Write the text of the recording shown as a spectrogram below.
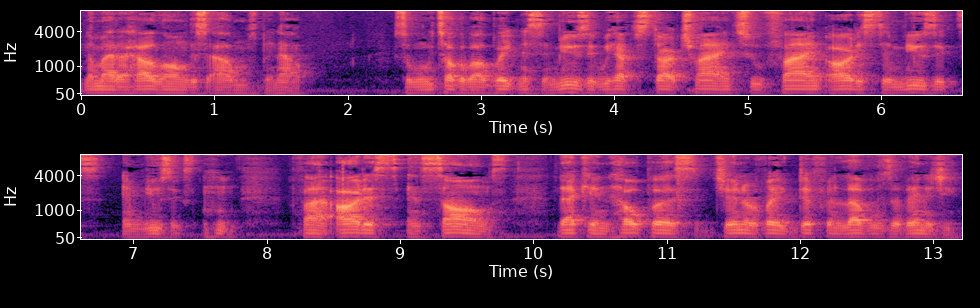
no matter how long this album's been out. So when we talk about greatness in music, we have to start trying to find artists and musics and musics, find artists and songs that can help us generate different levels of energy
